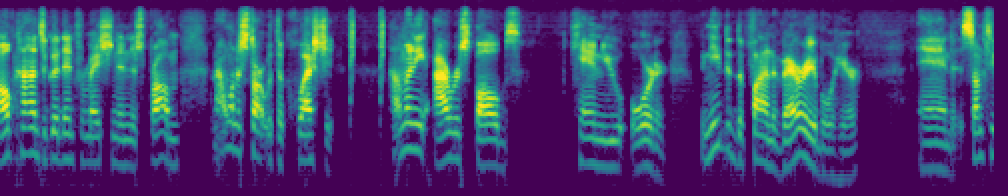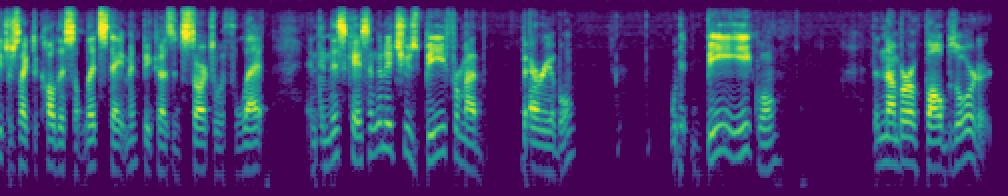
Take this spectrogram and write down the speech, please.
All kinds of good information in this problem. And I want to start with the question. How many iris bulbs can you order? We need to define a variable here. And some teachers like to call this a let statement because it starts with let. And in this case, I'm going to choose b for my variable. Let b equal the number of bulbs ordered.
